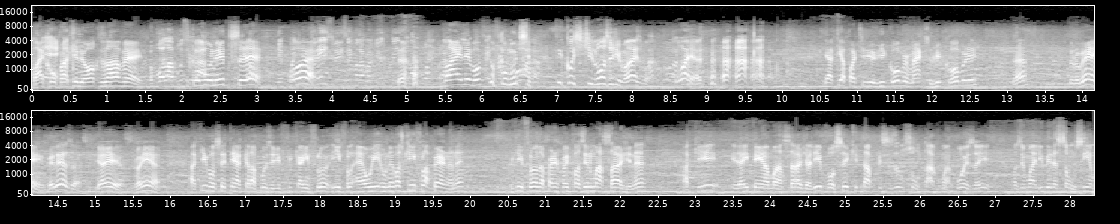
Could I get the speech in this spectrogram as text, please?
Vai comprar aquele óculos lá, velho. Eu vou lá buscar. Ficou bonito você. Depois Ué. de três vezes aí falar pra mim, eu tenho lá. Vai, levou, ficou, ficou muito. Ficou estiloso demais, mano. Olha. e aqui a parte de Recovery, Max Recovery, né? Tudo bem? Beleza? E aí, joinha? Aqui você tem aquela coisa de ficar inflando. é o, o negócio que infla a perna, né? Fica inflando a perna pra ir fazendo massagem, né? Aqui, e daí tem a massagem ali, você que tá precisando soltar alguma coisa aí, fazer uma liberaçãozinha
